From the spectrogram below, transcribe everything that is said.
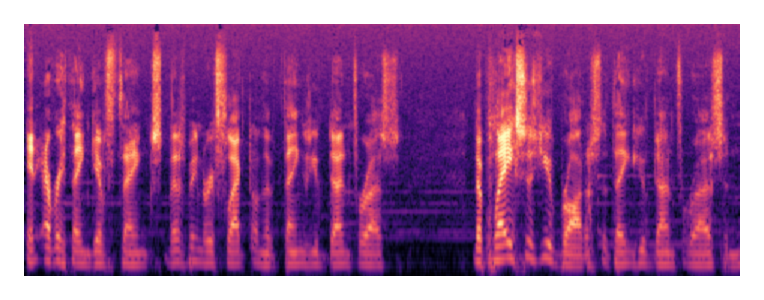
in everything, give thanks. Let us begin to reflect on the things you've done for us, the places you've brought us, the things you've done for us, and,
